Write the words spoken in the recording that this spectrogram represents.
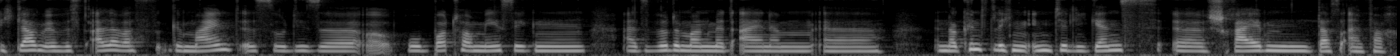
Ich glaube, ihr wisst alle, was gemeint ist, so diese äh, robotermäßigen, als würde man mit einem äh, einer künstlichen Intelligenz äh, schreiben, das einfach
